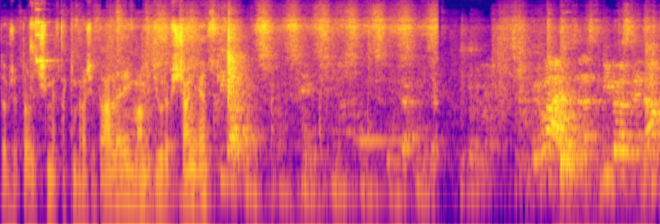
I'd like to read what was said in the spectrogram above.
Dobrze, to lecimy w takim razie dalej. Mamy dziurę w ścianie. Normalnie, zaraz tu bibę rozkręcamy.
